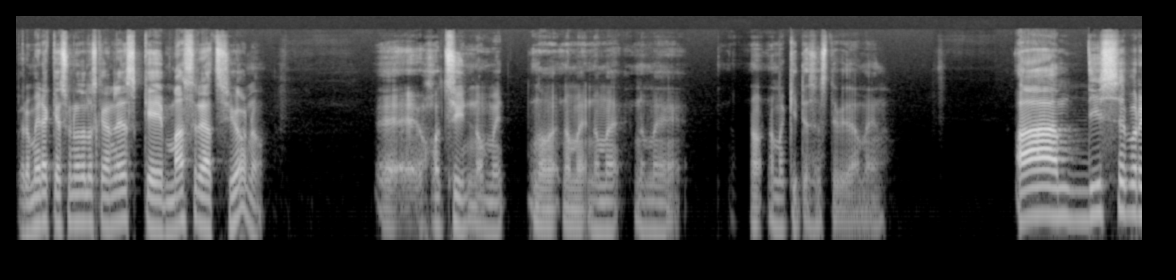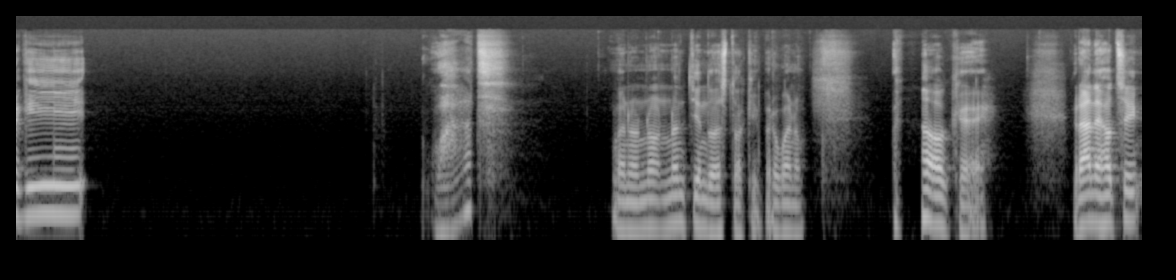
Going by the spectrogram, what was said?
pero mira que es uno de los canales que más reacciono. Eh, Hotzi, no me, no, no me, no me, no me, no me quites este video, man. Ah, dice por aquí. What? Bueno, no, no entiendo esto aquí, pero bueno. Ok. Grande Hotzi.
